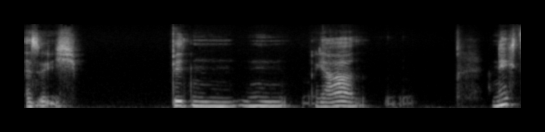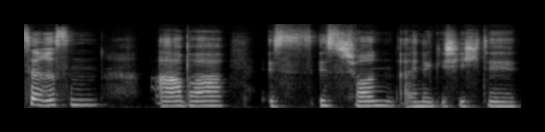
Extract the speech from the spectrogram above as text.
also ich bin, ja, nicht zerrissen, aber es ist schon eine Geschichte,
